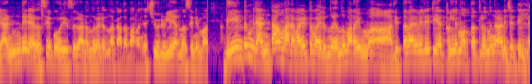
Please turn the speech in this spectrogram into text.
രണ്ട് രഹസ്യ പോലീസ് കടന്നു വരുന്ന കഥ പറഞ്ഞ ചുരുളി എന്ന സിനിമ വീണ്ടും രണ്ടാം വരവായിട്ട് വരുന്നു എന്ന് പറയുമ്പോൾ ആദ്യത്തെ വരവിൽ തിയേറ്ററിൽ മൊത്തത്തിലൊന്നും കാണിച്ചിട്ടില്ല.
